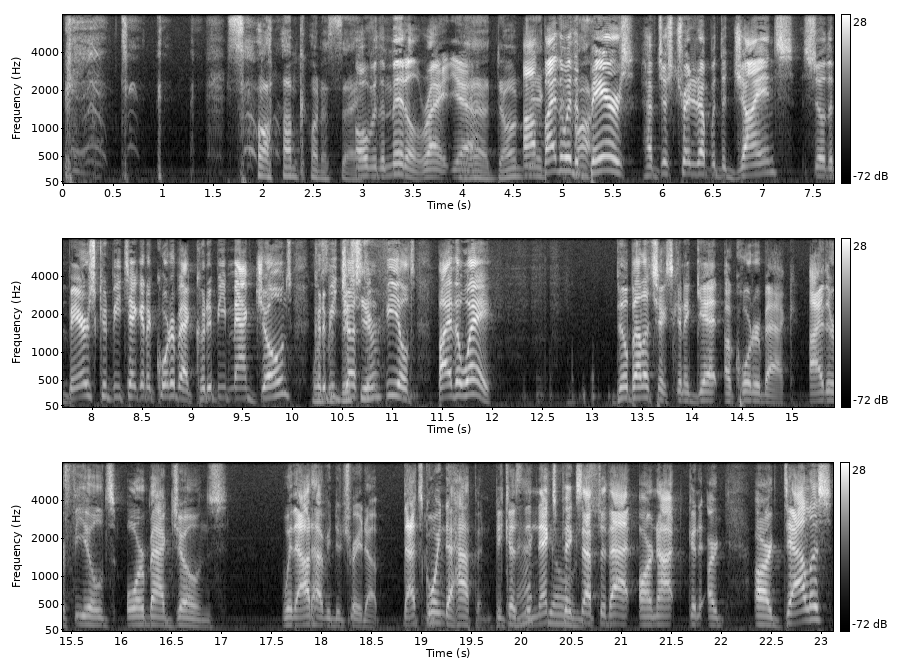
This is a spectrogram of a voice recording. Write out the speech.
That's all I'm going to say. Over the middle, right? Yeah. Yeah, don't Uh, by the way, the. Bears have just traded up with the Giants, so the Bears could be taking a quarterback. Could it be Mac Jones? Could Was it be it Justin year? Fields? By the way, Bill Belichick's going to get a quarterback, either Fields or Mac Jones, without having to trade up. That's going to happen because the Mac next picks after that are not going are are Dallas,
